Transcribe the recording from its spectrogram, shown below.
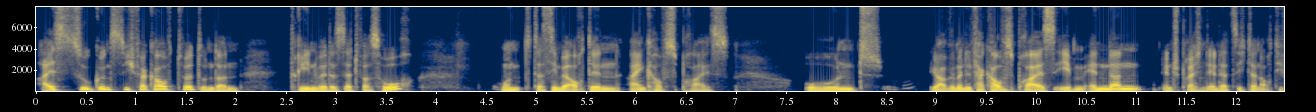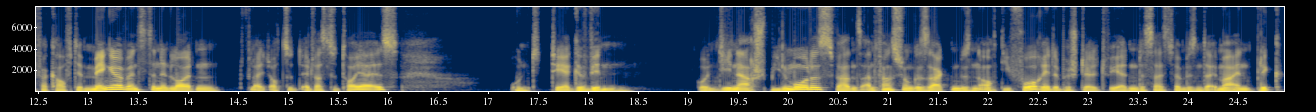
Eis zu günstig verkauft wird und dann drehen wir das etwas hoch. Und da sehen wir auch den Einkaufspreis. Und ja, wenn wir den Verkaufspreis eben ändern, entsprechend ändert sich dann auch die verkaufte Menge, wenn es dann den Leuten vielleicht auch zu, etwas zu teuer ist. Und der Gewinn. Und je nach Spielmodus, wir hatten es anfangs schon gesagt, müssen auch die Vorräte bestellt werden. Das heißt, wir müssen da immer einen Blick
